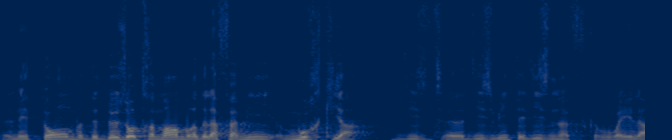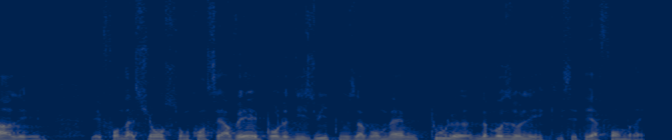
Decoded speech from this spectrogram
les tombes de deux autres membres de la famille Mourkia, 18 euh, et 19, que vous voyez là. Les, fondations sont conservées et pour le 18, nous avons même tout le, mausolée qui s'était effondré.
